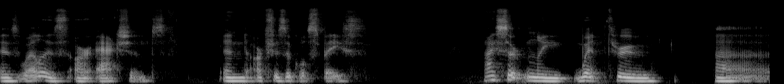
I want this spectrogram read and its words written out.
as well as our actions and our physical space. I certainly went through uh,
